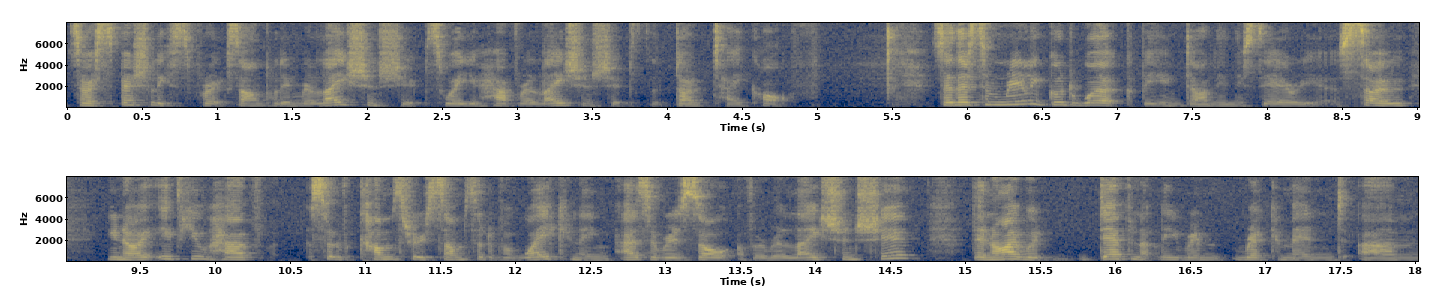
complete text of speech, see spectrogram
So, especially, for example, in relationships where you have relationships that don't take off. So, there's some really good work being done in this area. So, you know, if you have sort of come through some sort of awakening as a result of a relationship, then I would definitely re- recommend, um,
